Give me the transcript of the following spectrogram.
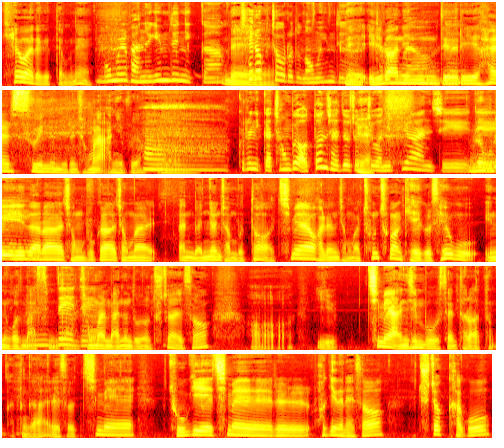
케어해야 되기 때문에 몸을 가누기 힘드니까 네. 체력적으로도 너무 힘들어요. 네, 일반인들이 할수 있는 일은 정말 아니고요. 네. 아, 그러니까 정부의 어떤 제도적 네. 지원이 필요한지. 물론 네. 우리나라 정부가 정말 한 몇 년 전부터 치매와 관련 정말 촘촘한 계획을 세우고 있는 것은 음, 맞습니다. 네, 네. 정말 많은 돈을 투자해서 어이 치매 안심보호센터 같은가 그래서 치매 조기에 치매를 확인을 해서 추적하고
